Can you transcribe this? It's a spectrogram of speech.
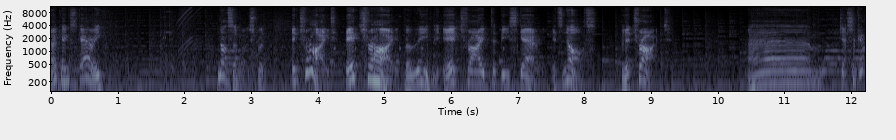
Okay, scary. Not so much, but it tried. It tried. Believe me, it tried to be scary. It's not, but it tried. Um, Jessica?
